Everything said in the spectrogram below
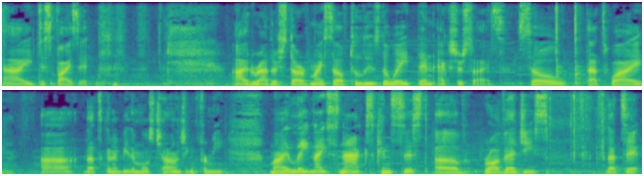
I despise it. I'd rather starve myself to lose the weight than exercise. So that's why uh, that's going to be the most challenging for me. My late night snacks consist of raw veggies. That's it.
